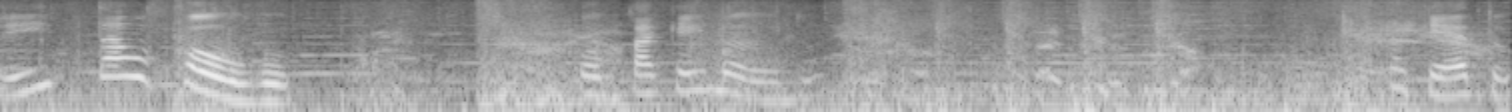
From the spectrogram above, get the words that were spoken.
Eita, o fogo. O fogo tá queimando. Tá quieto.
